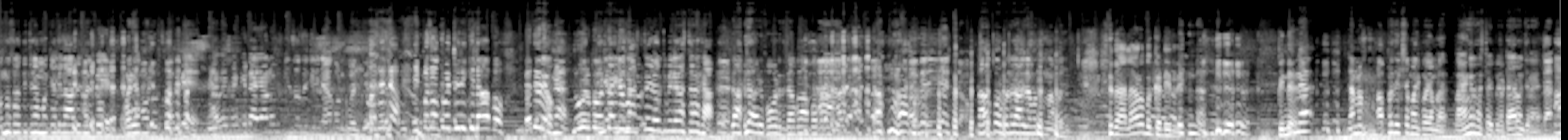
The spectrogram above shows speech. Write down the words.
ഒന്ന് ശ്രദ്ധിച്ച് നമുക്ക് എല്ലാ അവിൽ മിൽക്കും ഒരേ മോട്ട് അതല്ല ഇപ്പൊ നോക്കുമ്പോ ചുരുക്കി ലാഭം. എന്തറിയോ നൂറ് ഒരു ഫോൺ ഇത് അലാറം പിന്നെ. പിന്നെ? നമ്മൾ അപ്രതീക്ഷമായി പോയി നമ്മളെ. ഭയങ്കര നഷ്ടമായി പോയി. ടയർ വഞ്ചന ആ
